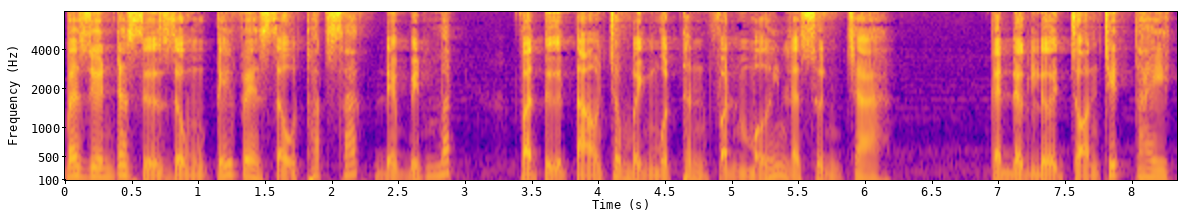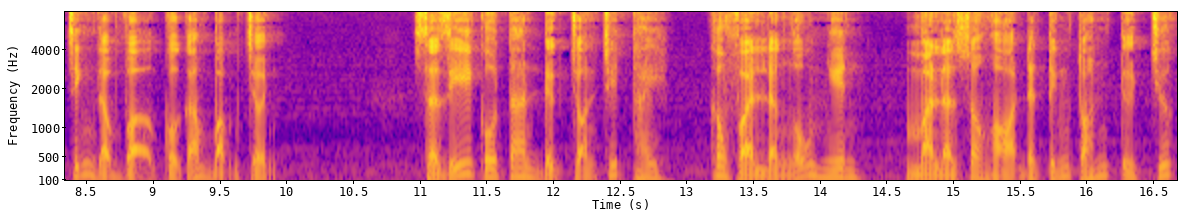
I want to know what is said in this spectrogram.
Bé Duyên đã sử dụng cái ve sầu thoát xác để biến mất và tự tạo cho mình một thân phận mới là Xuân Trà. Cả được lựa chọn chết thay chính là vợ của gã bẩm trợn. Sở dĩ cô ta được chọn chết thay không phải là ngẫu nhiên, mà là do họ đã tính toán từ trước.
